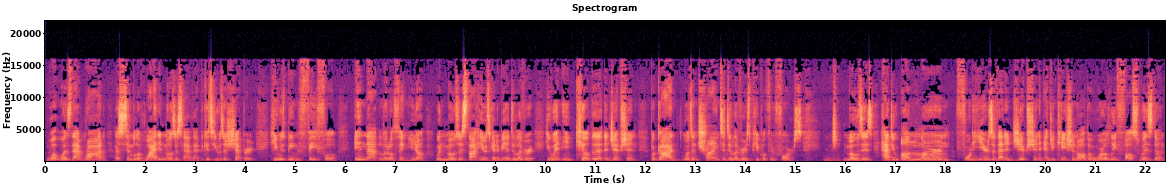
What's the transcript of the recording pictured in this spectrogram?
What was that rod a symbol of? Why did Moses have that? Because he was a shepherd. He was being faithful in that little thing. You know, when Moses thought he was going to be a deliverer, he went and he killed the Egyptian, but God wasn't trying to deliver his people through force. Moses had to unlearn 40 years of that Egyptian education, all the worldly false wisdom,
